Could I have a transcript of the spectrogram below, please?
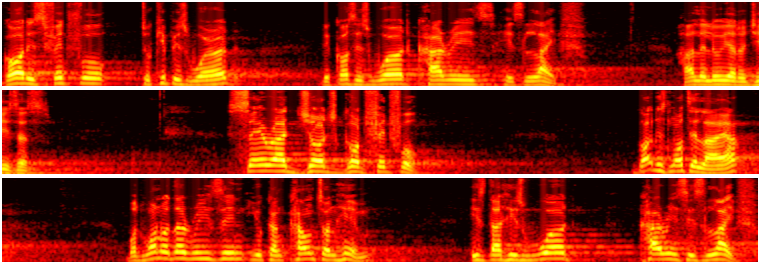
God is faithful to keep his word because his word carries his life. Hallelujah to Jesus. Sarah judged God faithful. God is not a liar, but one other reason you can count on him is that his word carries his life.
